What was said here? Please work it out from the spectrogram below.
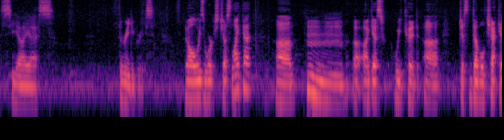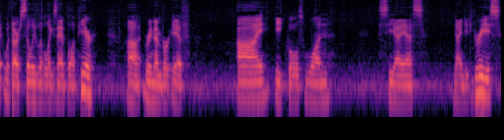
CIS 3 degrees. It always works just like that. Um, hmm, uh, I guess we could uh, just double check it with our silly little example up here. Uh, remember if I equals 1 CIS 90 degrees,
